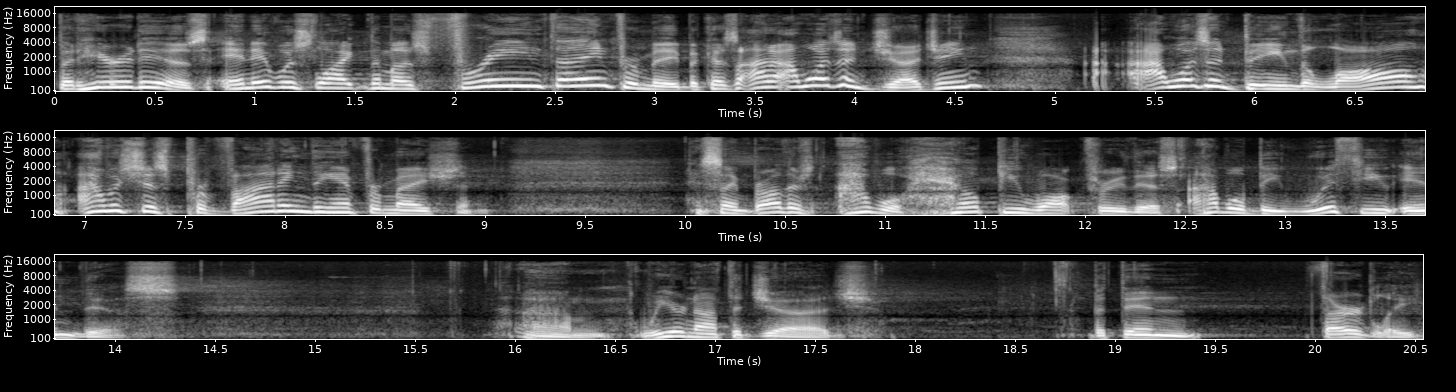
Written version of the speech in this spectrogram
But here it is. And it was like the most freeing thing for me because I, I wasn't judging. I wasn't being the law, I was just providing the information and saying, Brothers, I will help you walk through this, I will be with you in this. Um, we are not the judge. But then, thirdly,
